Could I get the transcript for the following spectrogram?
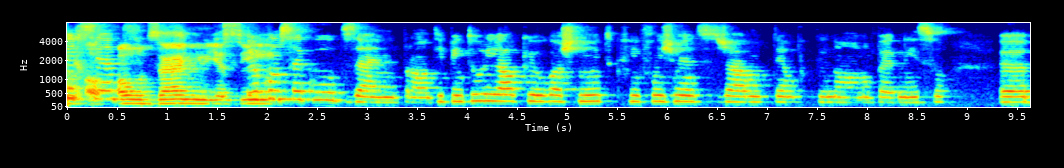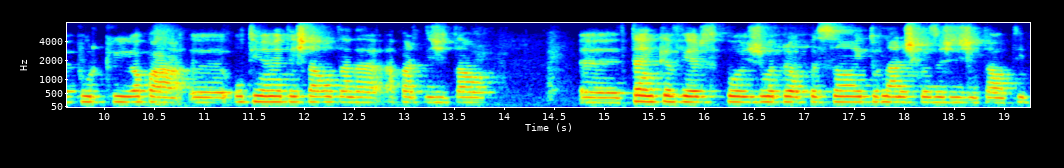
é recente. ou, ou o desenho e assim. Eu comecei com o desenho, pronto, e pintura é algo que eu gosto muito, que infelizmente já há muito tempo que não, não pego nisso, eh, porque, opa, eh, ultimamente estado voltando à, à parte digital, eh, tem que haver depois uma preocupação em tornar as coisas digital, tipo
